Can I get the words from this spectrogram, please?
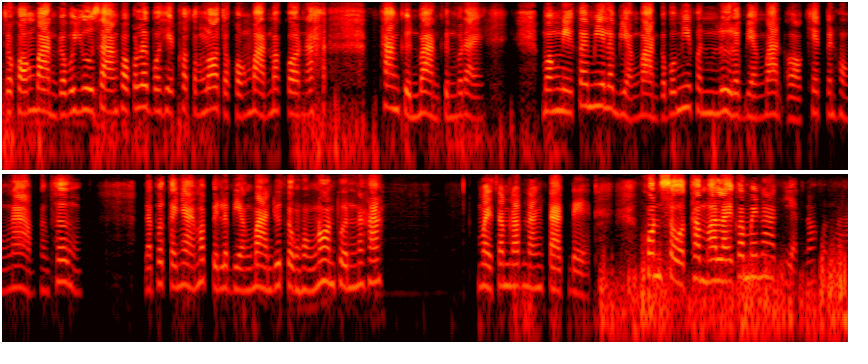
เจ้าของบ้านก็บ่อยู่สร้างเขาก็เลยบ่เฮ็ดเขาต้องรอเจ้าของบ้านมาก่อนนะทางขึ้นบ้านขึ้นบ่ได้มองนี้เคยมีระเบียงบ้านก็บ่มีเพิ่นรื้อระเบียงบ้านออกเฮ็ดเป็นห้องน้ำทางเทิงแล้วเพิ่นก็ย้ายมาเป็นระเบียงบ้านอยู่ตรงห้องนอนเพิ่นนะคะไว้สำหรับนางตากแดด คนโสดทำอะไรก็ไม่น่าเกลียดเนาะคนว่า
